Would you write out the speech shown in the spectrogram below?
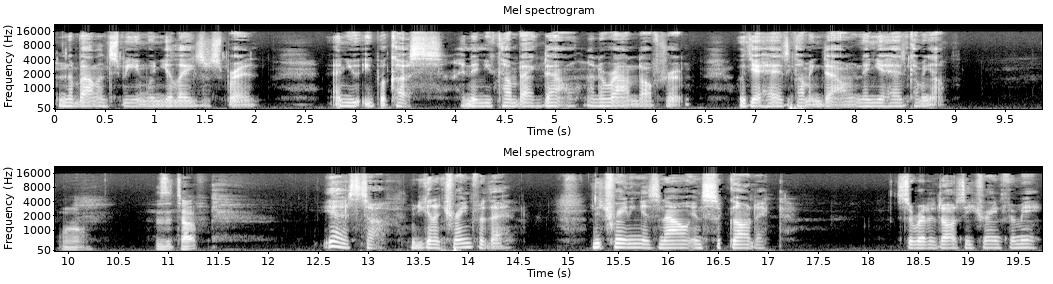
and the balance beam when your legs are spread and you uppercut and then you come back down and a round off trip with your head coming down and then your head coming up. Well, is it tough? Yeah, it's tough. But you gotta train for that. The training is now in Sagodic. Soretta Darcy trained for me.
